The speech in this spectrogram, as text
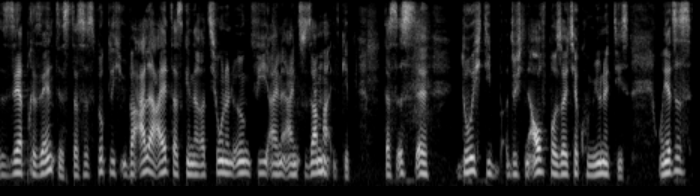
sehr präsent ist, dass es wirklich über alle Altersgenerationen irgendwie eine, einen Zusammenhalt gibt. Das ist äh, durch, die, durch den Aufbau solcher Communities. Und jetzt ist,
